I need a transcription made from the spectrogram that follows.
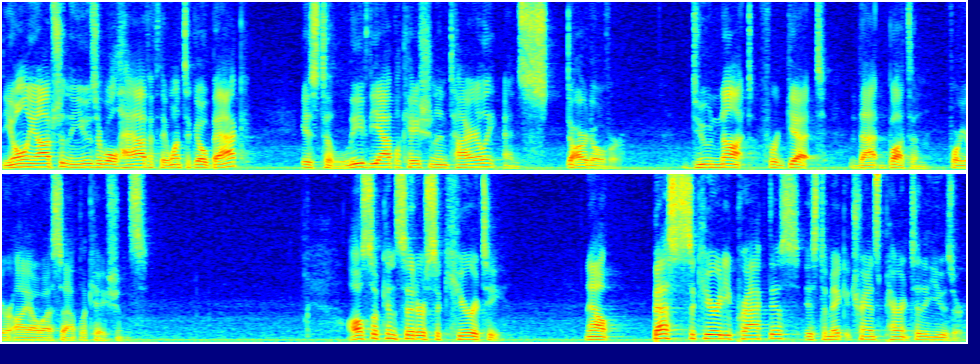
The only option the user will have if they want to go back is to leave the application entirely and start over. Do not forget that button for your iOS applications. Also consider security. Now, best security practice is to make it transparent to the user.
